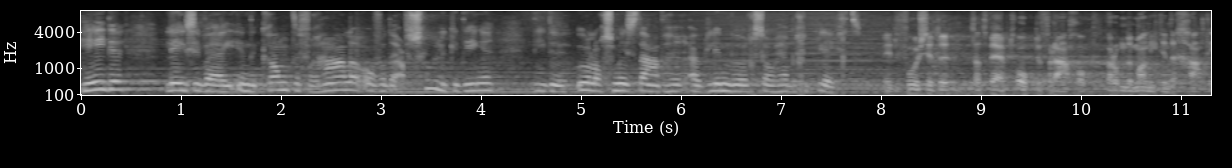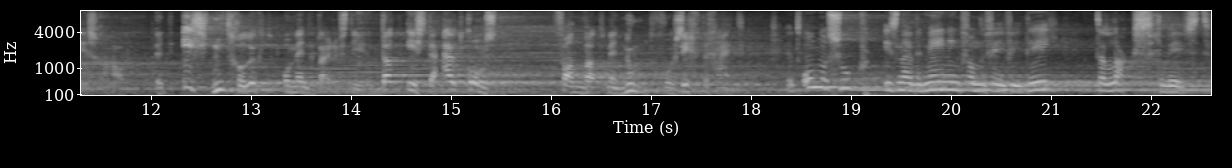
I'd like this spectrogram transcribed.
Heden lezen wij in de kranten verhalen over de afschuwelijke dingen die de oorlogsmisdadiger uit Limburg zou hebben gepleegd. Nee, de voorzitter, dat werpt ook de vraag op waarom de man niet in de gaten is gehouden. Het is niet gelukt om mensen te arresteren. Dat is de uitkomst van wat men noemt voorzichtigheid. Het onderzoek is naar de mening van de VVD te laks geweest.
